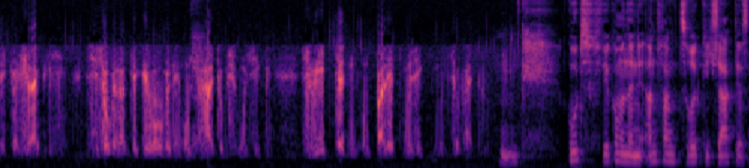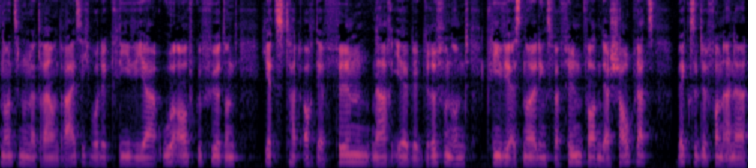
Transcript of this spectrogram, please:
Nicht nur schreibe ich die sogenannte gehobene Unterhaltungsmusik, Suiten und Ballettmusiken und so weiter. Hm. Gut, wir kommen an den Anfang zurück. Ich sagte es, 1933 wurde Clivia uraufgeführt und jetzt hat auch der Film nach ihr gegriffen und Clivia ist neuerdings verfilmt worden. Der Schauplatz wechselte von einer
